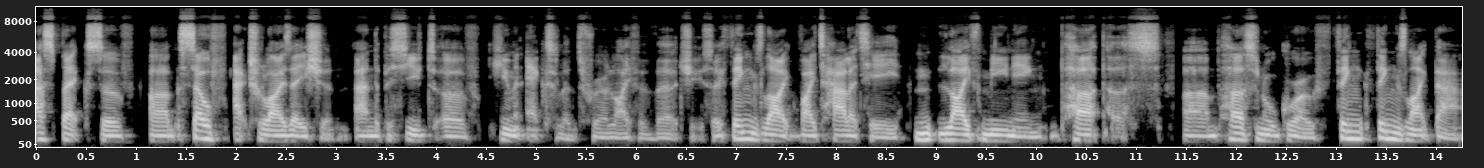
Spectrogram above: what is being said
aspects of um, self-actualization and the pursuit of human excellence through a life of virtue. So things like vitality m- life meaning purpose um, personal growth thing, things like that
